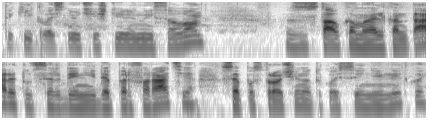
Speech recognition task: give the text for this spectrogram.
такий класнючий шкіряний салон з вставками алькантари. Тут всередині йде перфорація, все построчено такою синьою ниткою.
